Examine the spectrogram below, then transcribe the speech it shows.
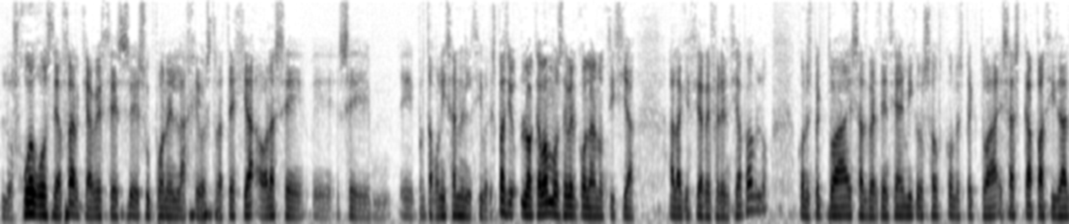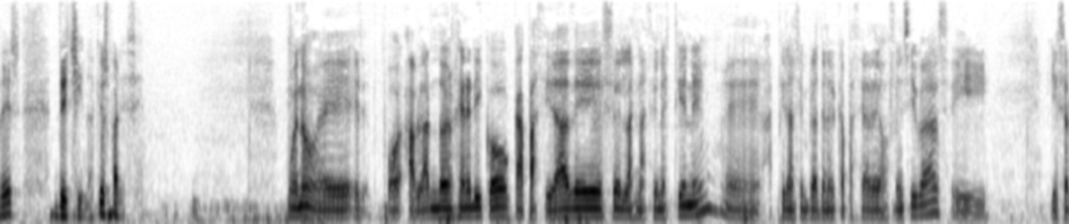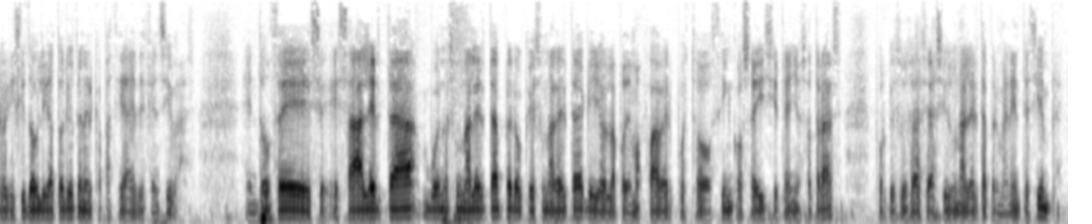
los juegos de azar que a veces suponen la geoestrategia, ahora se, se protagonizan en el ciberespacio. Lo acabamos de ver con la noticia a la que hacía referencia Pablo, con respecto a esa advertencia de Microsoft, con respecto a esas capacidades de China. ¿Qué os parece? Bueno, eh, hablando en genérico, capacidades las naciones tienen, eh, aspiran siempre a tener capacidades ofensivas y, y ese requisito obligatorio tener capacidades defensivas. Entonces, esa alerta, bueno, es una alerta, pero que es una alerta que yo la podemos haber puesto 5, 6, 7 años atrás, porque eso ha sido una alerta permanente siempre.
